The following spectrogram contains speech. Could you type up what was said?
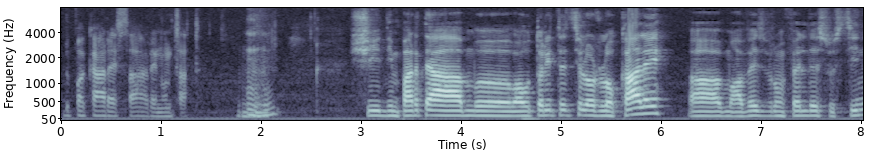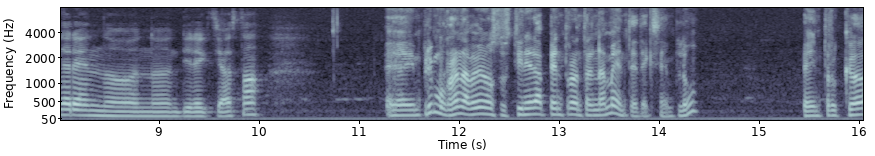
după care s-a renunțat. Mhm. Și din partea uh, autorităților locale, uh, aveți vreun fel de susținere în, în, în direcția asta? E, În primul rând avem o susținere pentru antrenamente, de exemplu, pentru că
